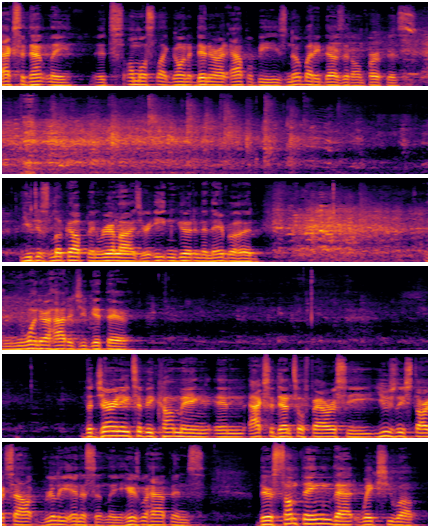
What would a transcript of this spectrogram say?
accidentally. It's almost like going to dinner at Applebee's. Nobody does it on purpose. you just look up and realize you're eating good in the neighborhood. And you wonder, how did you get there? The journey to becoming an accidental Pharisee usually starts out really innocently. Here's what happens there's something that wakes you up.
